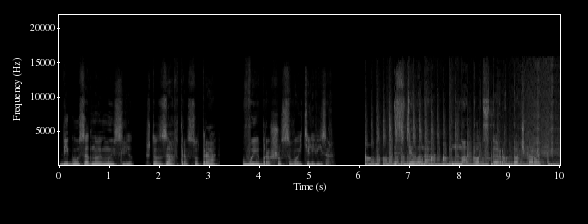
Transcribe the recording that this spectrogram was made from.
бегу с одной мыслью, что завтра с утра выброшу свой телевизор. Сделано на podster.ru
